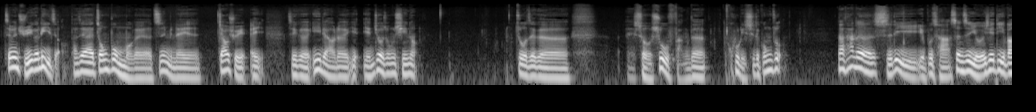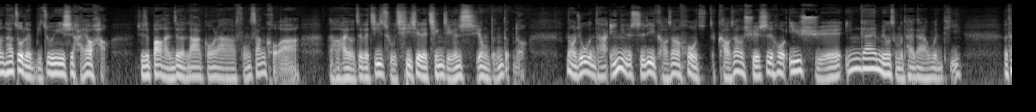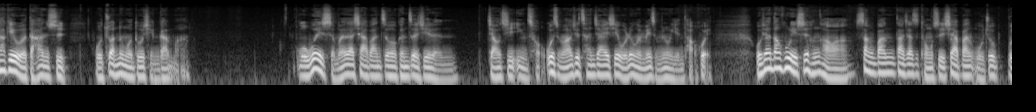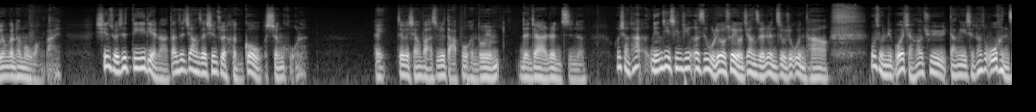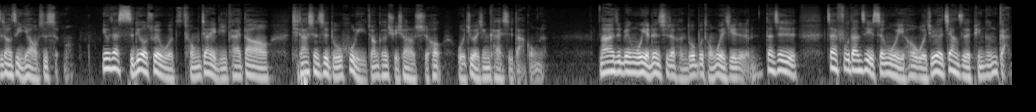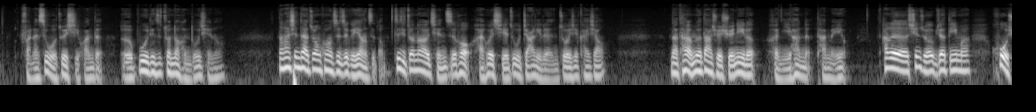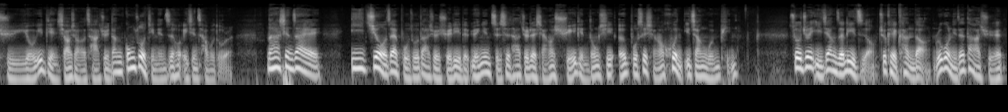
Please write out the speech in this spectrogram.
这边举一个例子哦，他是在中部某个知名的教学哎，这个医疗的研研究中心哦，做这个手术房的护理师的工作。那他的实力也不差，甚至有一些地方他做的比住院医师还要好。就是包含这个拉钩啦、缝伤口啊，然后还有这个基础器械的清洁跟使用等等的。那我就问他，以你的实力考上后，考上学士后医学应该没有什么太大的问题。而他给我的答案是：我赚那么多钱干嘛？我为什么要在下班之后跟这些人交际应酬？为什么要去参加一些我认为没什么用的研讨会？我现在当护理师很好啊，上班大家是同事，下班我就不用跟他们往来。薪水是低一点啦，但是这样子的薪水很够我生活了。哎，这个想法是不是打破很多人人家的认知呢？我想他年纪轻轻二十五六岁有这样子的认知，我就问他哦，为什么你不会想要去当医生？他说我很知道自己要的是什么，因为在十六岁我从家里离开到其他县市读护理专科学校的时候，我就已经开始打工了。那在这边我也认识了很多不同位阶的人，但是在负担自己生活以后，我觉得这样子的平衡感。反而是我最喜欢的，而不一定是赚到很多钱哦。那他现在的状况是这个样子的：自己赚到了钱之后，还会协助家里人做一些开销。那他有没有大学学历呢？很遗憾的，他没有。他的薪水会比较低吗？或许有一点小小的差距，但工作几年之后已经差不多了。那他现在依旧在补足大学学历的原因，只是他觉得想要学一点东西，而不是想要混一张文凭。所以我觉得以这样子的例子哦，就可以看到，如果你在大学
